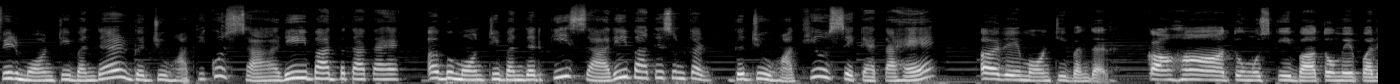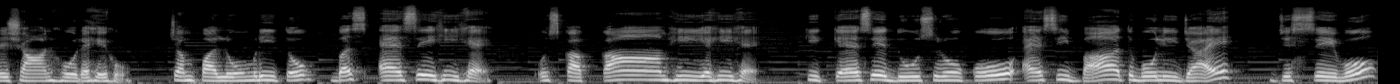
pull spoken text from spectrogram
फिर मोंटी बंदर गज्जू हाथी को सारी बात बताता है। अब मोंटी बंदर की सारी बातें सुनकर गज्जू हाथी उससे कहता है अरे मोंटी बंदर, कहाँ तुम उसकी बातों में परेशान हो रहे हो? चंपा लोमड़ी तो बस ऐसे ही है। उसका काम ही यही है कि कैसे दूसरों को ऐसी बात बोली जाए जिससे वो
